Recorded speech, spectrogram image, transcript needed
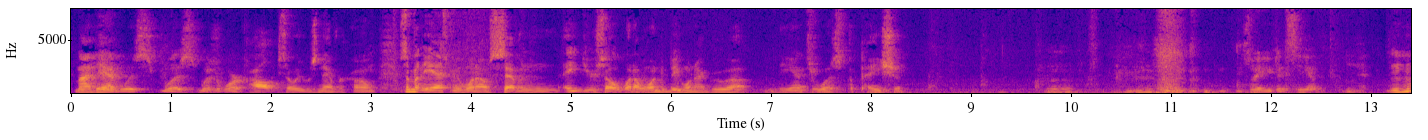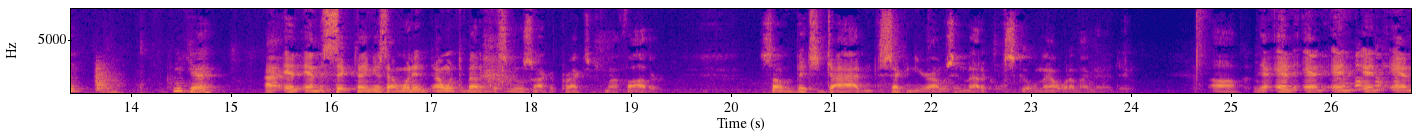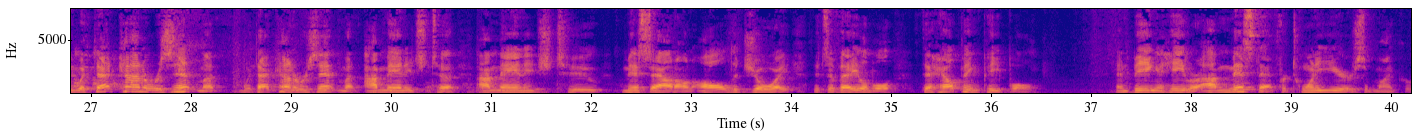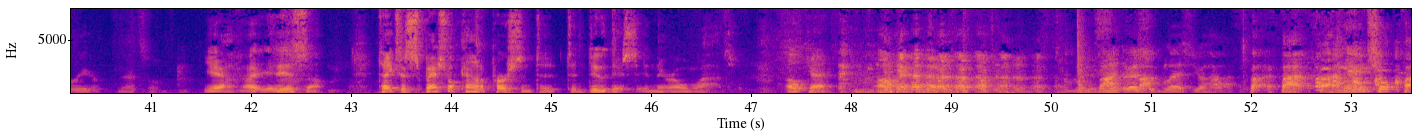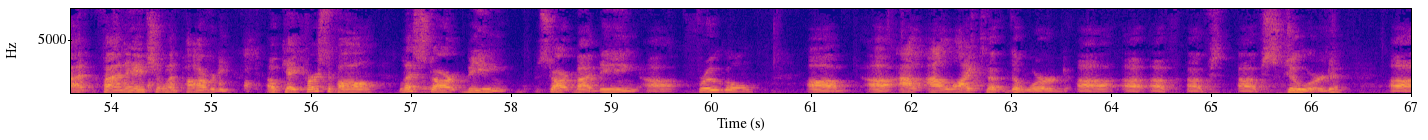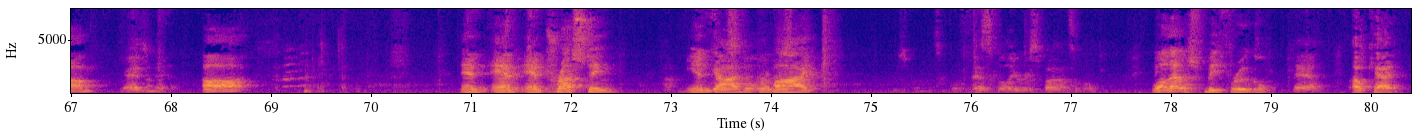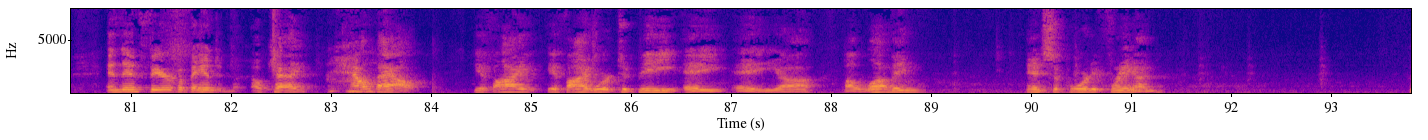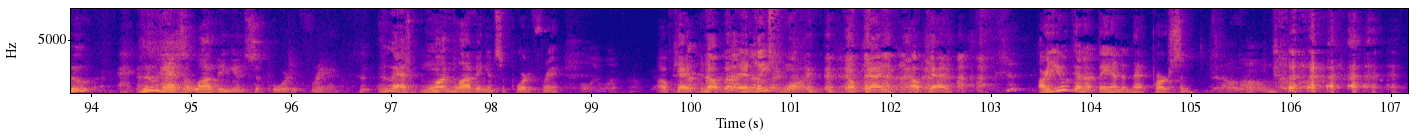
my dad was was was a workaholic, so he was never home. Somebody asked me when I was seven, eight years old what I wanted to be when I grew up. The answer was a patient. So you can see him? Mm-hmm. Okay. I, and and the sick thing is, I went in. I went to medical school so I could practice with my father. Son of a bitch died in the second year I was in medical school. Now what am I going to do? Uh, and, and, and, and, and with that kind of resentment, with that kind of resentment, I managed to I managed to miss out on all the joy that's available to helping people and being a healer. I missed that for 20 years of my career. That's all. Yeah, it is something. It takes a special kind of person to, to do this in their own lives. Okay. Uh, Fin- bless your heart. fi- fi- financial, fi- financial, and poverty. Okay, first of all, let's start being start by being uh, frugal. Um, uh, I, I like the the word uh, uh, of, of of steward. Um, that. uh, and and and trusting in God to provide. Fiscally responsible. Well, that would be frugal. Yeah. Okay. And then fear of abandonment. Okay. How about if I if I were to be a a uh, a loving and supportive friend? Who who has a loving and supportive friend? Who, who has one loving and supportive friend? Only one. Okay, no, but at least one. Okay, okay. Are you going to abandon that person? I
